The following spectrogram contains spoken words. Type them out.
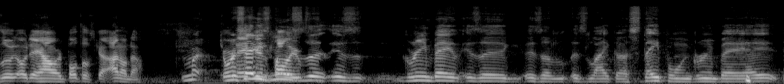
Lewis, OJ Howard, both those guys. I don't know. Jordan Mercedes Akins probably- is, a, is Green Bay is a is a is like a staple in Green Bay. It,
